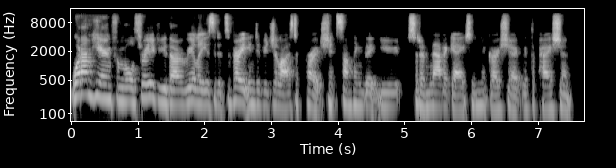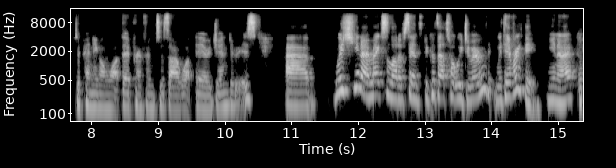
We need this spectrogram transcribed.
What I'm hearing from all three of you, though, really is that it's a very individualized approach. It's something that you sort of navigate and negotiate with the patient, depending on what their preferences are, what their agenda is. Uh, which you know makes a lot of sense because that's what we do every, with everything you know mm.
